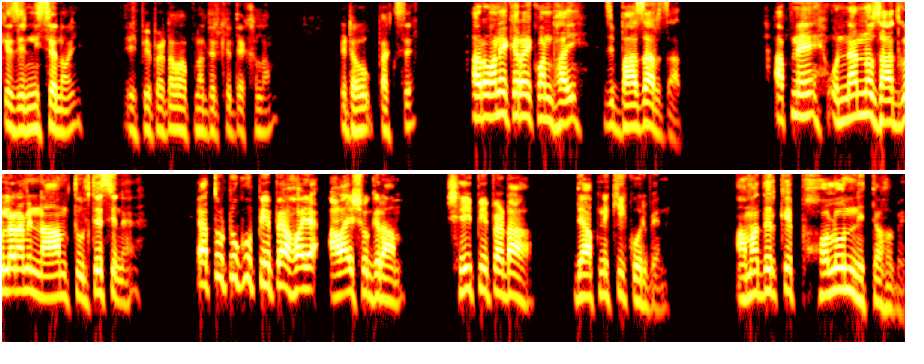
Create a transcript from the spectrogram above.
কেজির নিচে নয়। এই পেঁপাটাও আপনাদেরকে দেখালাম। এটাও পাকছে। আর অনেকেরাই কোন ভাই, যে বাজার জাত। আপনি অন্যান্য জাতগুলোর আমি নাম তুলতেছি না। এতটুকু পেঁপা হয় আড়াইশো গ্রাম, সেই পেঁপাটা দিয়ে আপনি কি করবেন? আমাদেরকে ফলন নিতে হবে।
